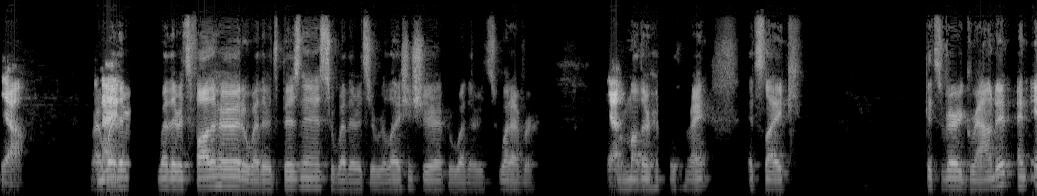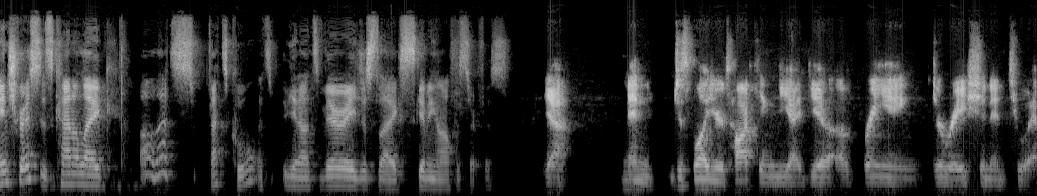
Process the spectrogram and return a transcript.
Yeah. Right? whether I, whether it's fatherhood or whether it's business or whether it's a relationship or whether it's whatever. Yeah. motherhood right? It's like it's very grounded. And interest is kind of like oh that's that's cool. It's you know it's very just like skimming off the surface. Yeah. And just while you're talking the idea of bringing duration into it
